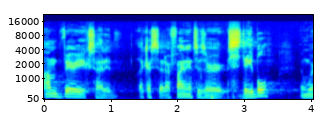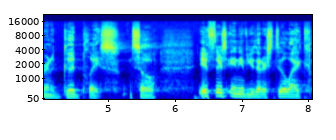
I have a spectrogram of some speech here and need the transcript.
I'm very excited. Like I said, our finances are stable and we're in a good place. And so if there's any of you that are still like,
